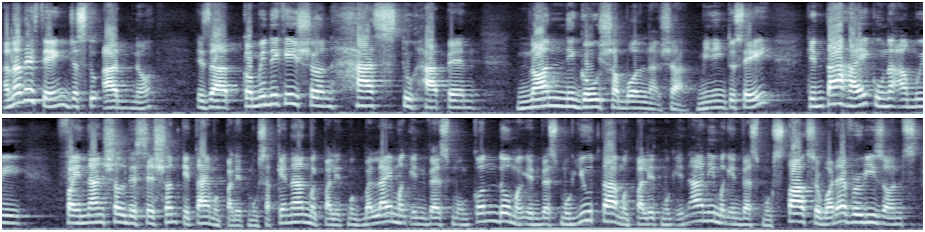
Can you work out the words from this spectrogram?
Another thing, just to add, no, is that communication has to happen non-negotiable na siya. Meaning to say, kintahay kung naamoy financial decision, kita magpalit mo sakyanan, magpalit mo balay, mag-invest mo kondo, mag-invest mo yuta, magpalit mo inani, mag-invest mo stocks or whatever reasons,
